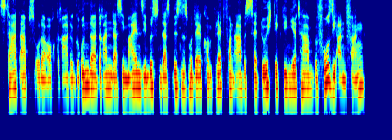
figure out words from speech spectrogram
Startups oder auch gerade Gründer dran, dass sie meinen, sie müssten das Businessmodell komplett von A bis Z durchdekliniert haben, bevor sie anfangen.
